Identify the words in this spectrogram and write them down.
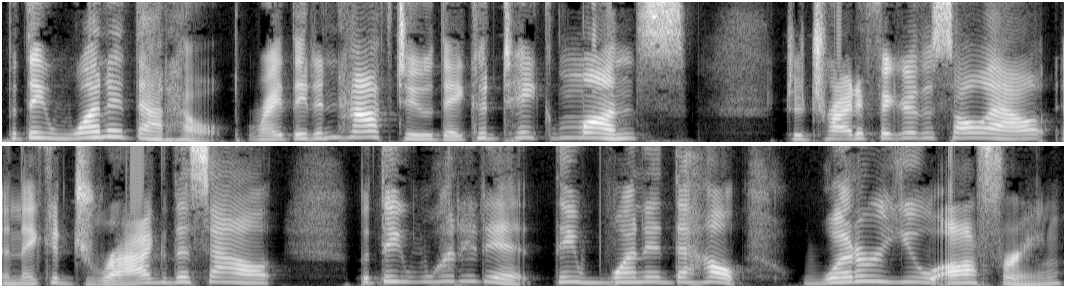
But they wanted that help, right? They didn't have to. They could take months to try to figure this all out and they could drag this out, but they wanted it. They wanted the help. What are you offering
